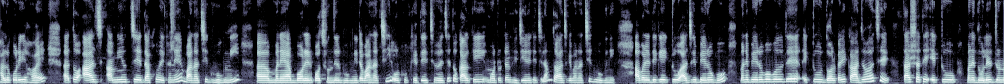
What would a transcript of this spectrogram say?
ভালো করেই হয়। তো আজ আমি হচ্ছে দেখো এখানে বানাচ্ছি ঘুগনি। মানে বরের পছন্দের ঘুগনিটা বানাচ্ছি, ওর খুব খেতে ইচ্ছে হয়েছে। তো কালকেই মটরটা ভিজিয়ে রেখেছিলাম, তো আজকে বানাচ্ছি ঘুগনি। আবার এদিকে একটু আজকে বেরোবো। মানে বেরোবো বলতে একটু দরকারি কাজও আছে, তার সাথে একটু মানে দোলের জন্য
